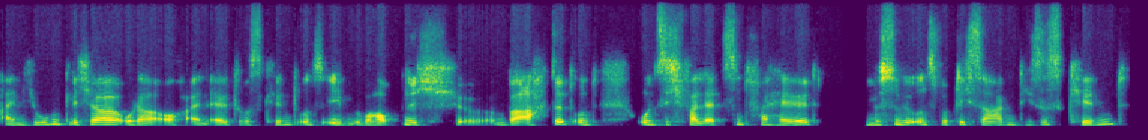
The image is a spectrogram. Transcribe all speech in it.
ein Jugendlicher oder auch ein älteres Kind uns eben überhaupt nicht äh, beachtet und, und sich verletzend verhält, müssen wir uns wirklich sagen, dieses Kind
